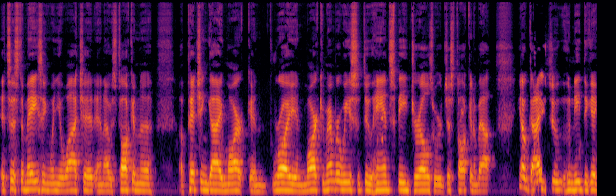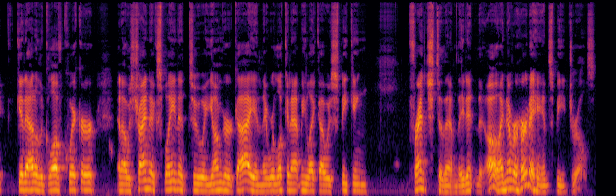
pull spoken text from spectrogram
it's just amazing when you watch it. And I was talking to a pitching guy, Mark and Roy and Mark. You remember, we used to do hand speed drills. We were just talking about, you know, guys who, who need to get get out of the glove quicker. And I was trying to explain it to a younger guy, and they were looking at me like I was speaking French to them. They didn't. Oh, I never heard of hand speed drills.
